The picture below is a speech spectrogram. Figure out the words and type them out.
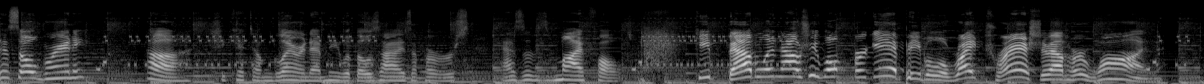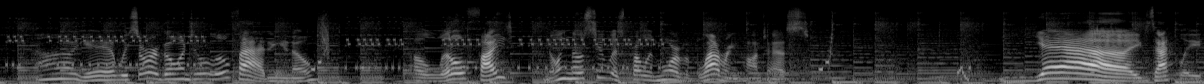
This old granny? Ah, she kept on glaring at me with those eyes of hers. as if it's my fault. Keep babbling how she won't forget people will write trash about her wine. Oh, yeah, we saw her go into a little fight, you know. A little fight? Knowing those two was probably more of a blabbering contest. Yeah, exactly.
